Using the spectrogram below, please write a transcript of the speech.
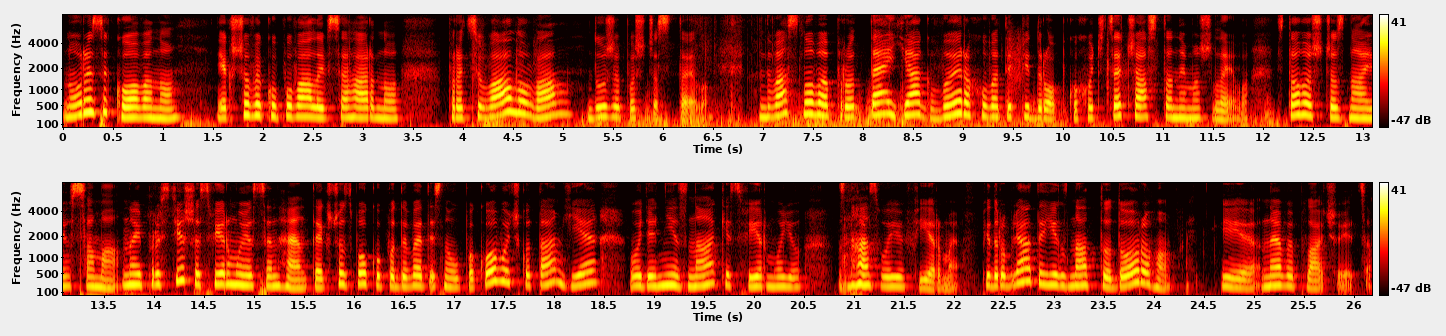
ну, ризиковано. Якщо ви купували все гарно працювало, вам дуже пощастило. Два слова про те, як вирахувати підробку, хоч це часто неможливо, з того, що знаю сама. Найпростіше з фірмою Сингента. Якщо збоку подивитись на упаковочку, там є водяні знаки з фірмою, з назвою фірми. Підробляти їх знадто дорого і не виплачується.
